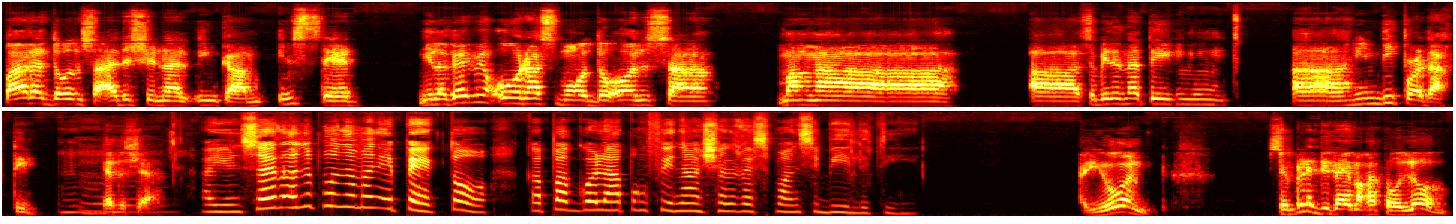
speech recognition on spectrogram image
para doon sa additional income. Instead, nilagay mo yung oras mo doon sa mga ah sabihin na natin ah, hindi productive. Mm. Ganun siya. Ayun, sir, ano po naman epekto kapag wala pong financial responsibility? Ayun. Siyempre, hindi tayo makatulog.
